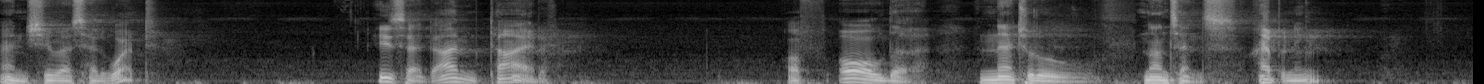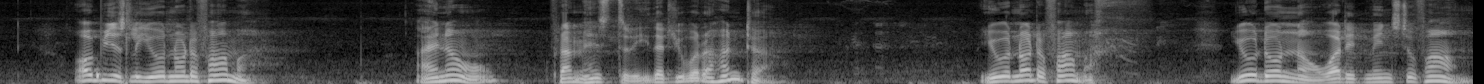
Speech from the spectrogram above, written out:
And Shiva said, what? He said, I'm tired of all the natural nonsense happening. Obviously, you're not a farmer. I know from history that you were a hunter. You were not a farmer. You don't know what it means to farm.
